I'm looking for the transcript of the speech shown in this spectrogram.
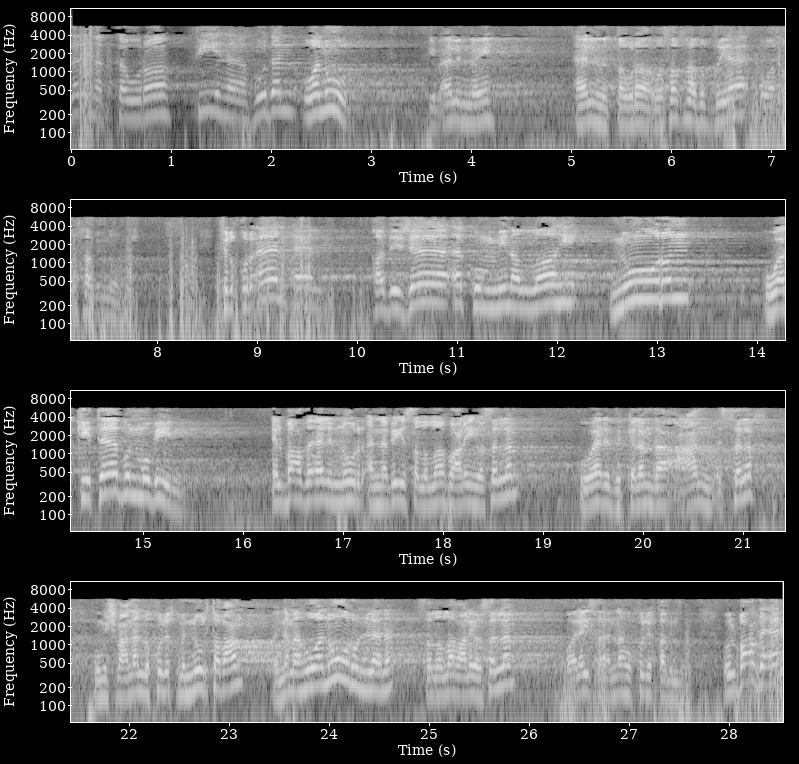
أنزلنا التوراة فيها هدى ونور. يبقى قال إنه إيه؟ قال إن التوراة وصفها بالضياء ووصفها بالنور. في القرآن قال قد جاءكم من الله نور وكتاب مبين. البعض قال النور النبي صلى الله عليه وسلم وارد الكلام ده عن السلف ومش معناه إنه خلق من نور طبعا وانما هو نور لنا صلى الله عليه وسلم وليس أنه خلق من نور. والبعض قال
